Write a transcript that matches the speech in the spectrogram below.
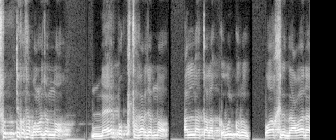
সত্যি কথা বলার জন্য, ন্যায়ের পক্ষে থাকার জন্য আল্লাহ তালা কবুল করুক। ওয়াখির দাওয়ানা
